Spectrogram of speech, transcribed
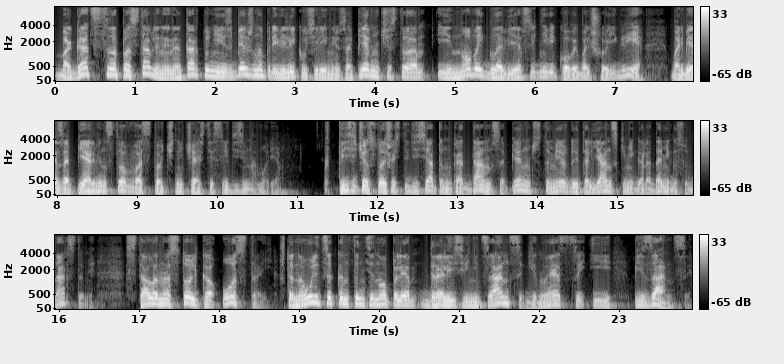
Богатства, поставленные на карту, неизбежно привели к усилению соперничества и новой главе в средневековой большой игре – борьбе за первенство в восточной части Средиземноморья. К 1160 годам соперничество между итальянскими городами-государствами стало настолько острой, что на улицах Константинополя дрались венецианцы, генуэзцы и пизанцы.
